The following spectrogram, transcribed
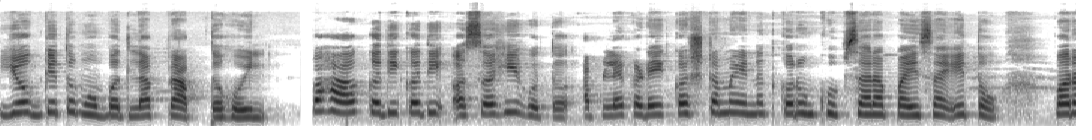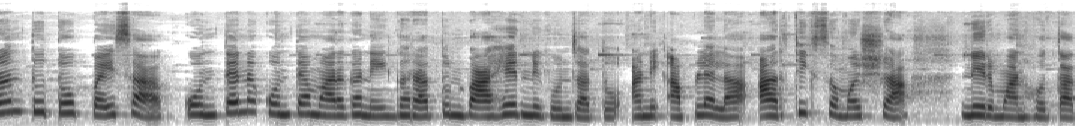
योग्य तो मोबदला प्राप्त होईल. पहा कधी कधी असंही होतं. आपल्याकडे कष्ट मेहनत करून खूप सारा पैसा येतो परंतु तो पैसा कोणत्या ना कोणत्या मार्गाने घरातून बाहेर निघून जातो आणि आपल्याला आर्थिक समस्या निर्माण होतात.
